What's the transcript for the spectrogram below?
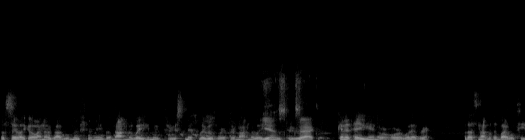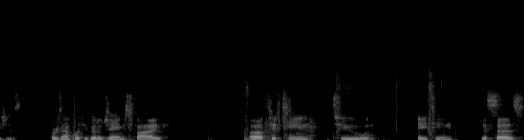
They'll say like, "Oh, I know God will move through me, but not in the way He moved through Smith Wigglesworth, or not in the way yes, He moved through exactly. Kenneth Hagin, or or whatever." But that's not what the Bible teaches. For example, if you go to James five, uh, 15 to 18, it says,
